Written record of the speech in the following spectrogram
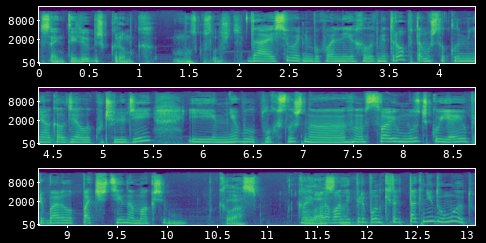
Сань, ты любишь громко музыку слушать? Да, я сегодня буквально ехала в метро, потому что около меня галдела куча людей, и мне было плохо слышно свою музычку, я ее прибавила почти на максимум. Класс. Мои Классно. барабанные перепонки так, так не думают.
